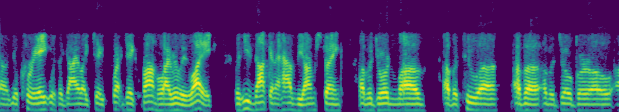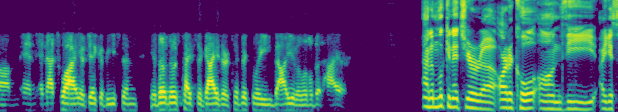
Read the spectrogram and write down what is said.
uh, you'll create with a guy like Jake Jake Fromm, who I really like, but he's not going to have the arm strength of a Jordan Love, of a Tua, of a of a Joe Burrow, um, and and that's why you know, Jacob Eason, you know, those, those types of guys are typically valued a little bit higher. Adam, looking at your uh, article on the, I guess,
